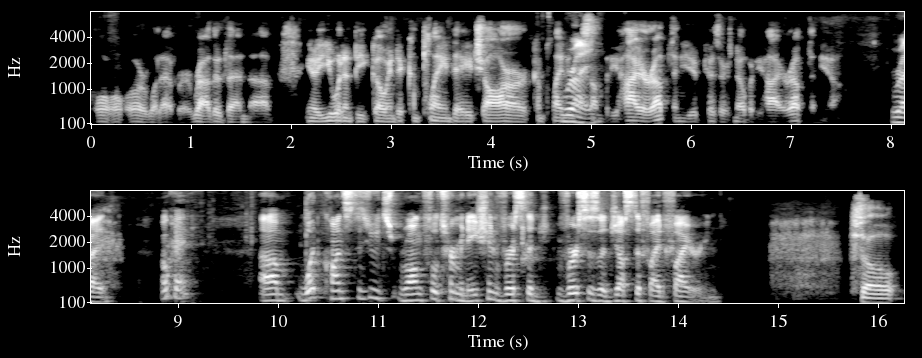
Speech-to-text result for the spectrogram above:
or, or whatever, rather than uh, you know you wouldn't be going to complain to HR or complain right. to somebody higher up than you because there's nobody higher up than you. Right. Okay. Um, what constitutes wrongful termination versus versus a justified firing? So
